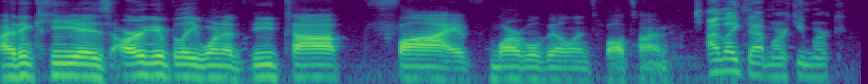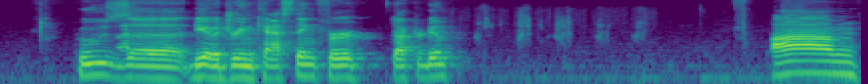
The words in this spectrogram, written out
I think he is arguably one of the top five Marvel villains of all time. I like that, Marky Mark. Who's uh do you have a dream casting for Doctor Doom? Um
